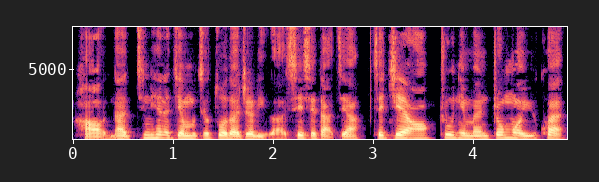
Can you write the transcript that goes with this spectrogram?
好，那今天的节目就做到这里了，谢谢大家，再见哦，祝你们周末愉快。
